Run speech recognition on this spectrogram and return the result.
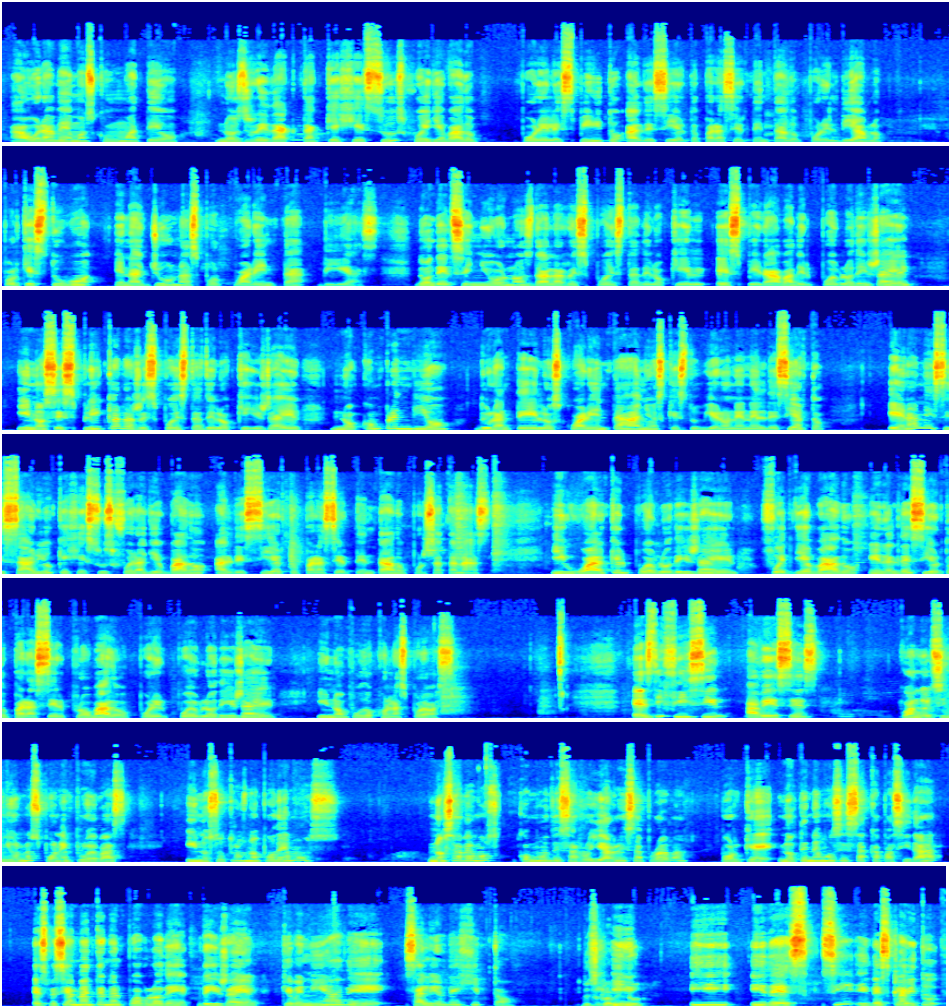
ahora vemos cómo Mateo nos redacta que Jesús fue llevado por el Espíritu al desierto para ser tentado por el diablo, porque estuvo en ayunas por 40 días, donde el Señor nos da la respuesta de lo que Él esperaba del pueblo de Israel y nos explica la respuesta de lo que Israel no comprendió durante los 40 años que estuvieron en el desierto. Era necesario que Jesús fuera llevado al desierto para ser tentado por Satanás igual que el pueblo de Israel fue llevado en el desierto para ser probado por el pueblo de Israel y no pudo con las pruebas. Es difícil a veces cuando el Señor nos pone pruebas y nosotros no podemos. No sabemos cómo desarrollar esa prueba porque no tenemos esa capacidad, especialmente en el pueblo de, Israel que venía de salir de Egipto. ¿De esclavitud? Y, y de, sí, y de esclavitud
